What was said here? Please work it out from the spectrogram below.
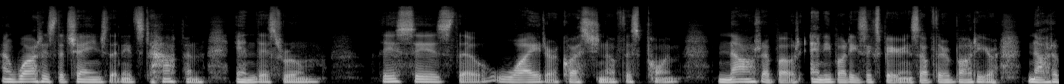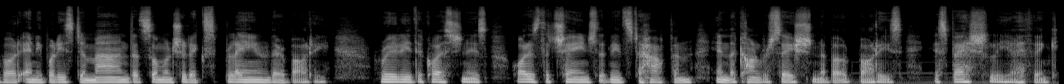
and what is the change that needs to happen in this room? This is the wider question of this poem, not about anybody's experience of their body or not about anybody's demand that someone should explain their body, really the question is what is the change that needs to happen in the conversation about bodies? Especially, I think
